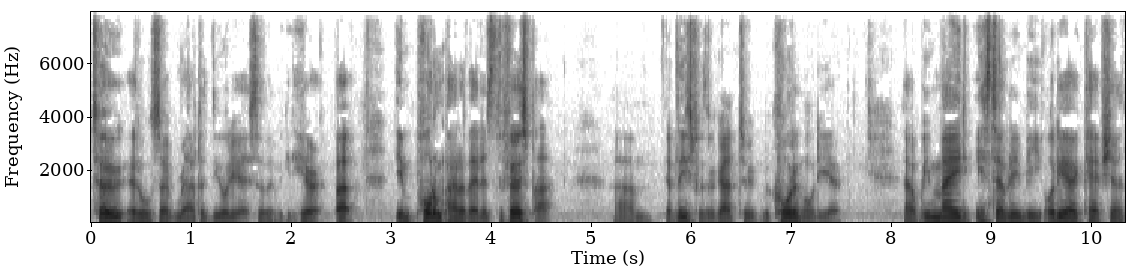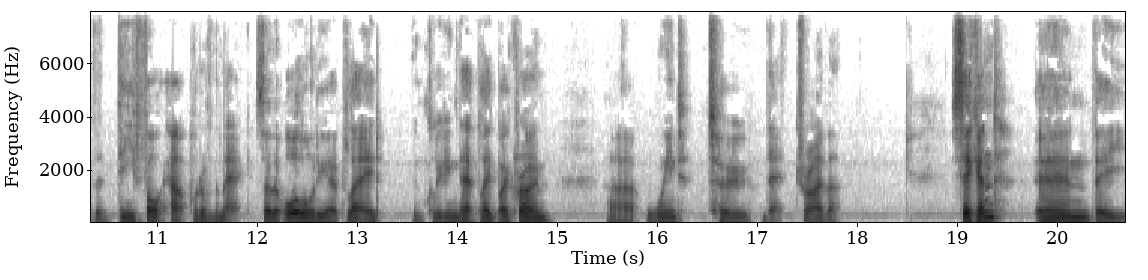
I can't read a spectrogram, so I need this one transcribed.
two, it also routed the audio so that we could hear it. But the important part of that is the first part, um, at least with regard to recording audio. Uh, we made SWB audio capture the default output of the Mac, so that all audio played, including that played by Chrome, uh, went to that driver. Second, in the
